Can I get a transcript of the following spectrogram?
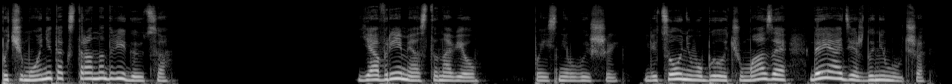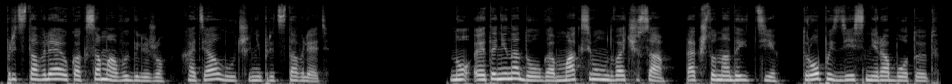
Почему они так странно двигаются? Я время остановил, пояснил Высший. Лицо у него было чумазое, да и одежда не лучше. Представляю, как сама выгляжу, хотя лучше не представлять. Но это ненадолго, максимум два часа, так что надо идти. Тропы здесь не работают.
